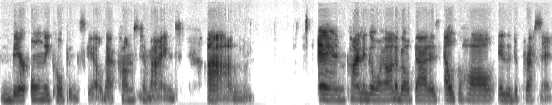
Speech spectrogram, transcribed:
their only coping scale that comes to mind. Um, and kind of going on about that is alcohol is a depressant.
